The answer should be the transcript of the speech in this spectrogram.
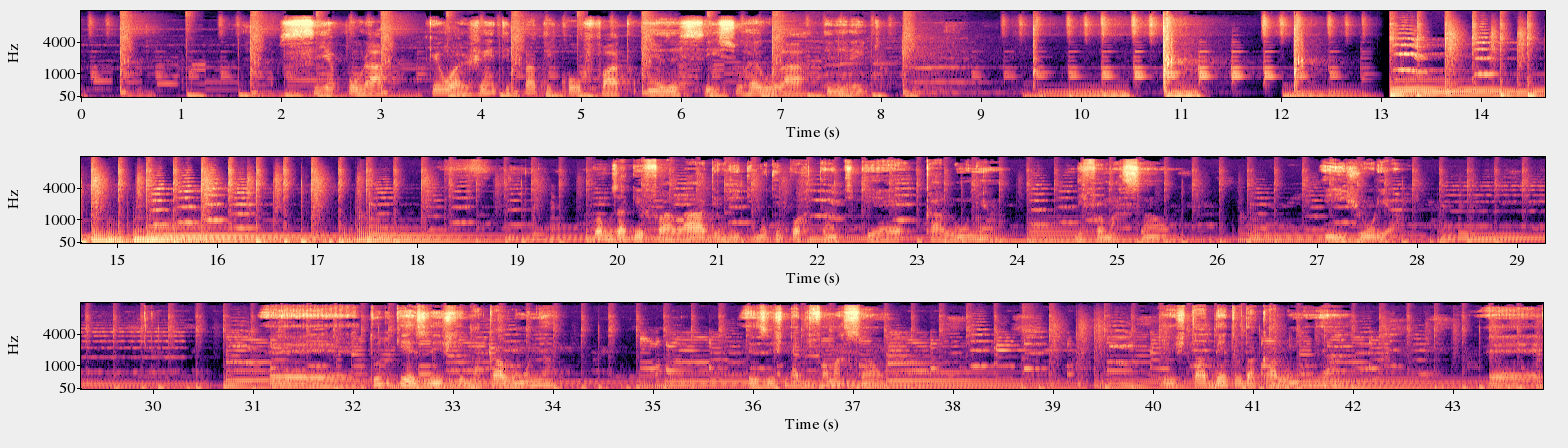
se apurar que o agente praticou o fato em exercício regular de direito. Vamos aqui falar de um item muito importante que é calúnia, difamação e injúria. Tudo que existe na calúnia existe na difamação. Está dentro da calúnia é,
